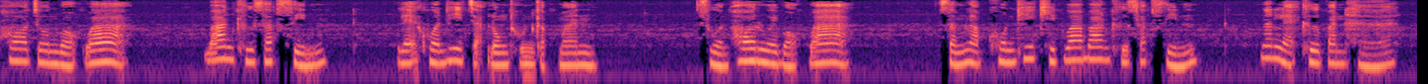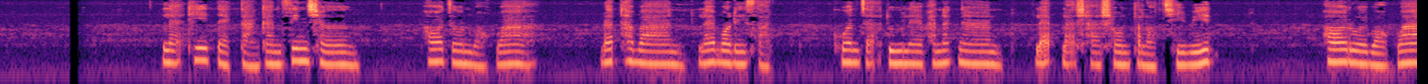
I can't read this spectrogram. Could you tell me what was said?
พ่อจนบอกว่า บ้านคือทรัพย์สิน และควรที่จะลงทุนกับมัน ส่วนพ่อรวยบอกว่าสำหรับคนที่คิดว่าบ้านคือทรัพย์สิน นั่นแหละคือปัญหา และที่แตกต่างกันสิ้นเชิง พ่อโจนบอกว่า รัฐบาลและบริษัท ควรจะดูแลพนักงานและประชาชนตลอดชีวิต พ่อรวยบอกว่า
